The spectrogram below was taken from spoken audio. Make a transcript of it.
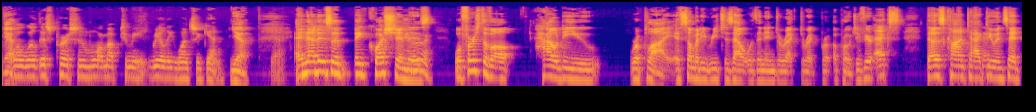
Yeah. or will this person warm up to me really once again? Yeah. Yeah. And that is a big question Sure. is well, first of all, how do you reply if somebody reaches out with an indirect direct pro- approach? If your ex does contact Okay. you and said,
